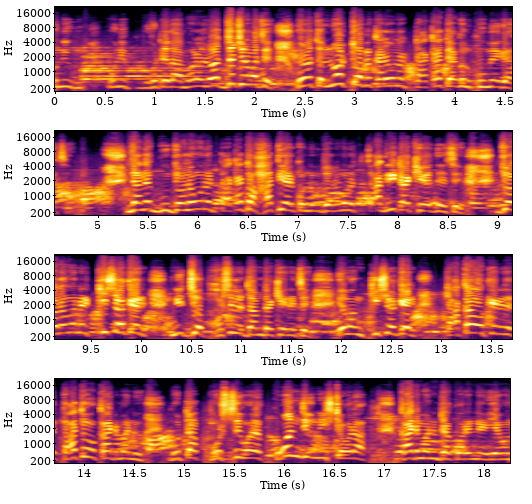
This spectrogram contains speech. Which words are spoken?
উনি উনি ভোটে দাম ওরা লজ্জা ছিল আছে। ওরা তো লড়তে হবে, কারণ ওনার টাকা তো এখন কমে গেছে। জানে জনগণের টাকা তো হাতিয়ার কোনো জনগণের চাকরিটা খেয়ে দিয়েছে জনগণের কৃষকের নিজ ফসলের দামটা খেয়ে নিয়েছে এবং কৃষকের টাকাও খেয়েছে তাতেও কাঠমান্ডু। গোটা পশ্চিমবঙ্গে কোন জিনিসটা ওরা কাঠমান্ডুটা করে নেই এবং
